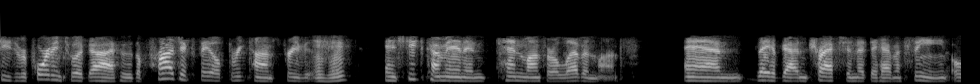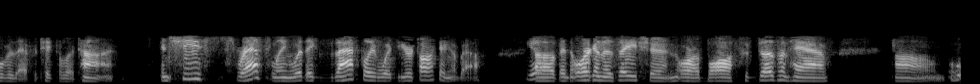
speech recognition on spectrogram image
she's reporting to a guy who the project failed three times previously, hmm and she's come in in ten months or eleven months, and they have gotten traction that they haven't seen over that particular time. And she's wrestling with exactly what you're talking about Yeah. of an organization or a boss who doesn't have um who,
